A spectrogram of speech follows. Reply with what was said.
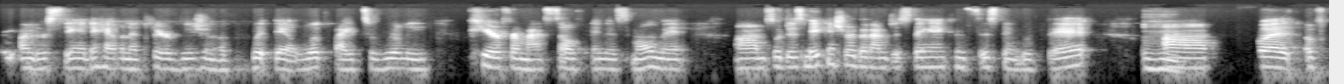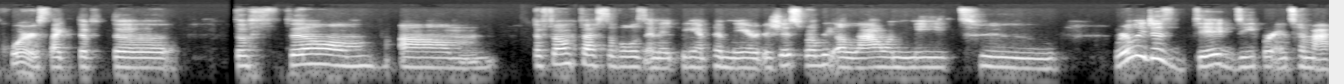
really understanding, having a clear vision of what that looked like to really care for myself in this moment. Um, so just making sure that I'm just staying consistent with that. Mm-hmm. Um, but of course, like the the the film, um, the film festivals and it being premiered is just really allowing me to really just dig deeper into my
